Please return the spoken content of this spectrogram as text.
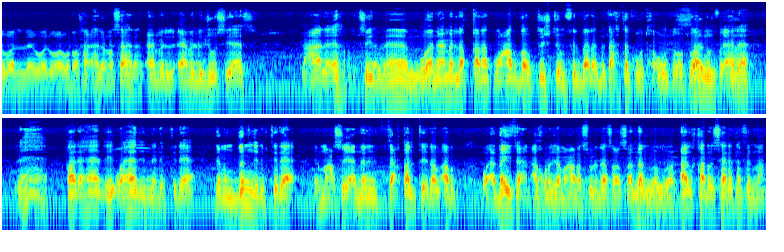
وال- والرخاء. أهلا وسهلا. اعمل اعمل لجوء سياسي. تعال اهرب سيبه تمام. ونعمل لك قناة معارضة وتشتم في البلد بتاعتك وتوظف في أهلها. لا. قال هذه وهذه من الابتلاء. ده من ضمن الابتلاء. المعصية أنني انتقلت إلى الأرض وأبيت أن أخرج مع رسول الله صلى الله عليه وسلم. الله. ألقى الرسالة في النار.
